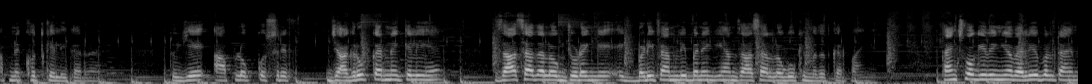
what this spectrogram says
अपने खुद के लिए कर रहे हैं तो ये आप लोग को सिर्फ़ जागरूक करने के लिए है। ज़्यादा से ज़्यादा लोग जुड़ेंगे, एक बड़ी फैमिली बनेगी, हम ज़्यादा से ज़्यादा लोगों की मदद कर पाएँगे। Thanks for giving your valuable time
